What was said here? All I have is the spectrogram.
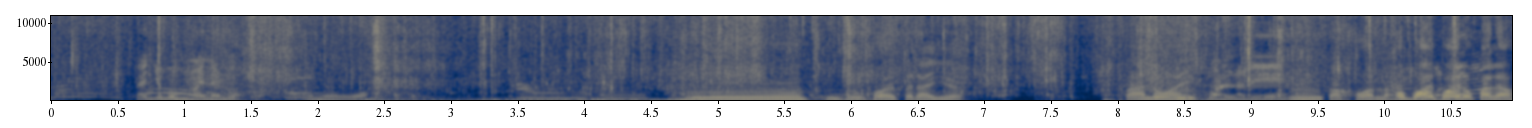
ไม่ได้อยู่บ่หอยนะลูกให้หนูเอาอืม น้องพลอยก็ได้เยอะ ปลาน้อย ขอนละดิอืมปลาขอดละโอ้พลอยพลอยลงไปแล้ว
